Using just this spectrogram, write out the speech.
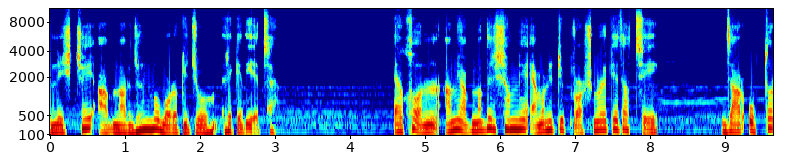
নিশ্চয়ই আপনার জন্য বড় কিছু রেখে দিয়েছে। এখন আমি আপনাদের সামনে এমন একটি প্রশ্ন রেখে যাচ্ছি, যার উত্তর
